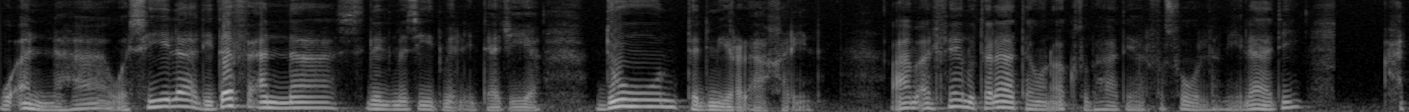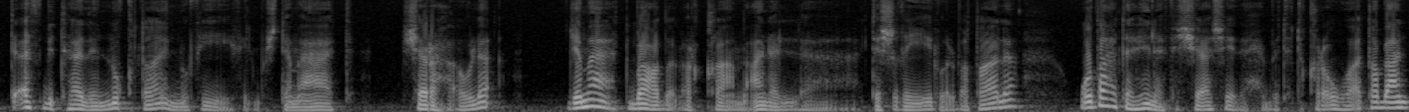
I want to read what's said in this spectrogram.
وأنها وسيلة لدفع الناس للمزيد من الإنتاجية دون تدمير الآخرين. عام 2003 وأنا أكتب هذه الفصول ميلادي. حتى أثبت هذه النقطة أنه في في المجتمعات شره أو لا. جمعت بعض الأرقام عن التشغيل والبطالة وضعتها هنا في الشاشة إذا حبيتوا تقرأوها طبعا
